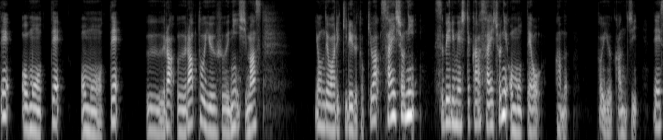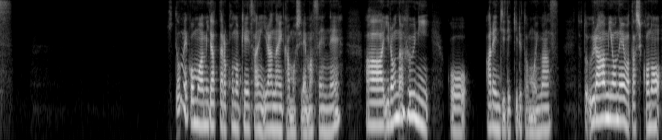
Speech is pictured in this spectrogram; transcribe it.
で、表、表、裏、裏という風にします。読んで割り切れるときは、最初に滑り目してから最初に表を編むという感じです。一目ゴム編みだったらこの計算いらないかもしれませんね。ああ、いろんな風にこうアレンジできると思います。ちょっと裏編みをね、私この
